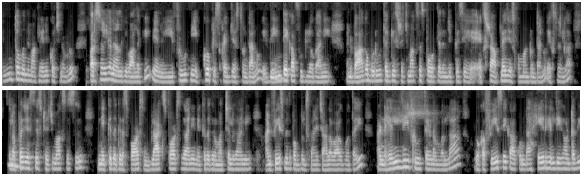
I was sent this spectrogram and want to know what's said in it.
ఎంతో మంది మా క్లినిక్ వచ్చినప్పుడు పర్సనల్గా నాకు వాళ్ళకి నేను ఈ ఫ్రూట్ని ఎక్కువ ప్రిస్క్రైబ్ చేస్తుంటాను. ఇది ఇంటేక్ ఆఫ్ ఫుడ్లో కానీ అండ్ బాగా బరువు తగ్గి స్ట్రెచ్ మార్క్సెస్ పోవట్లేదు అని చెప్పేసి ఎక్స్ట్రా అప్లై చేసుకోమంటుంటాను ఎక్స్టర్నల్గా. సో అప్లై చేస్తే స్ట్రెచ్ మార్క్సెస్ నెక్ దగ్గర స్పాట్స్ బ్లాక్ స్పాట్స్ కానీ నెక్ దగ్గర మచ్చలు కానీ అండ్ ఫేస్ మీద పంపుల్స్ కానీ చాలా బాగా పోతాయి. అండ్ హెల్దీ ఫ్రూట్ తినడం వల్ల ఒక ఫేసే కాకుండా హెయిర్ హెల్దీగా ఉంటుంది.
